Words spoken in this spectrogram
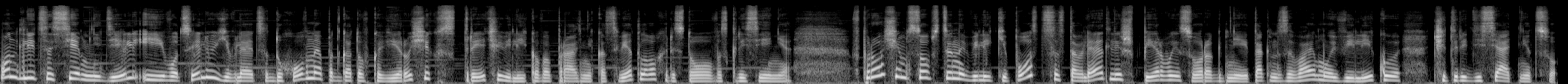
Он длится 7 недель, и его целью является духовная подготовка верующих к встрече великого праздника Светлого Христового Воскресения. Впрочем, собственно, Великий пост составляет лишь первые 40 дней, так называемую Великую Четыредесятницу.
